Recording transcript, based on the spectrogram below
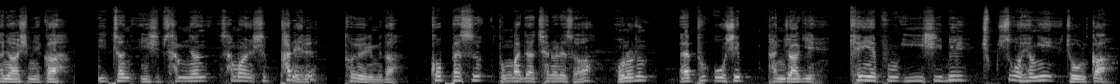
안녕하십니까. 2023년 3월 18일 토요일입니다. 코패스 동반자 채널에서 오늘은 F50 단좌기 KF21 축소형이 좋을까?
